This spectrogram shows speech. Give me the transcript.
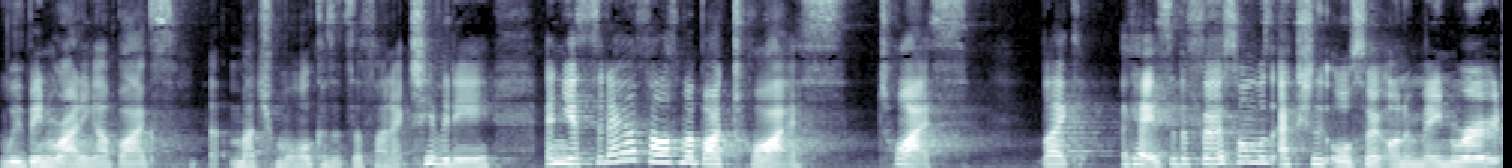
we've been riding our bikes much more because it's a fun activity. And yesterday I fell off my bike twice. Twice. Like, okay, so the first one was actually also on a main road.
